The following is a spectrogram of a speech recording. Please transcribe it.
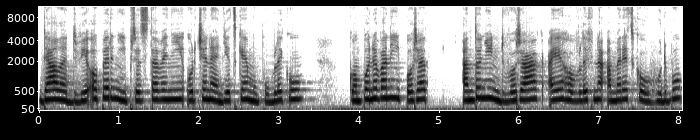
dále dvě operní představení určené dětskému publiku, komponovaný pořad Antonín Dvořák a jeho vliv na americkou hudbu,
